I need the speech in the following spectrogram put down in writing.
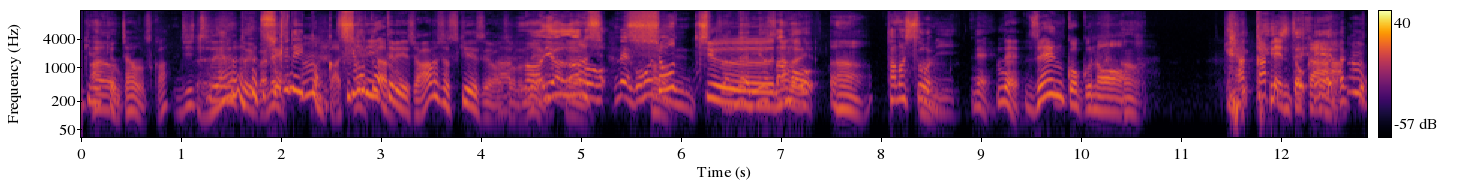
きで行ってんちゃうんですか？実演というかね。好きで行っとんか？好きで行ってる仕事やでしょあの人好きですよそのね。まあいやあのねごしょ本人っちゅうんもなんか、うん、楽しそうにね、ね。全国の百貨店とか、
